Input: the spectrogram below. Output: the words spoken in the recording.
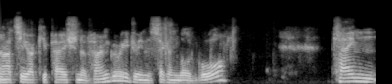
Nazi occupation of Hungary during the Second World War. Came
